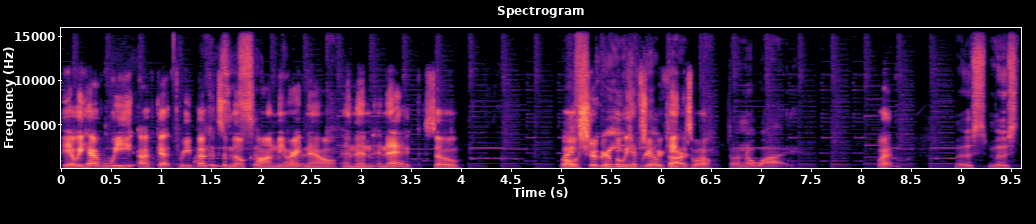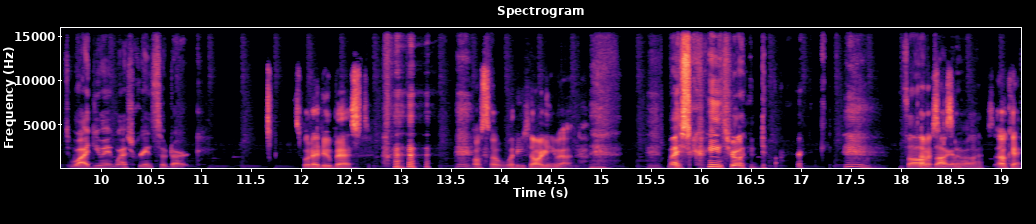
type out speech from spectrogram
Yeah, we have wheat. I've got three Why buckets of milk so on me right now, and then an egg. So, My sugar, but we have sugar cane as well. Don't know why. What? Moose, Moose, why do you make my screen so dark? It's what I do best. also, what are you talking about? my screen's really dark. That's all I'm talking about. laughs. Okay.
